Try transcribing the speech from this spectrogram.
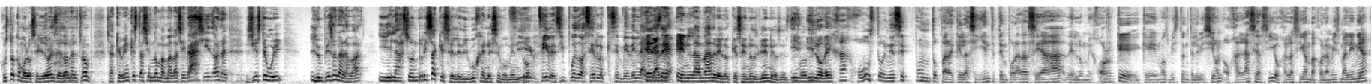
justo como los seguidores de Donald Trump. O sea, que ven que está haciendo mamadas y va, ah, sí, Donald, sí, este güey, y lo empiezan a alabar Y la sonrisa que se le dibuja en ese momento Sí, sí, de sí puedo hacer lo que se me dé la es gana. de en la madre lo que se nos viene. O sea, Y, y lo deja justo en ese punto para que la siguiente temporada sea de lo mejor que, que hemos visto en televisión. Ojalá sea así, ojalá sigan bajo la misma línea.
